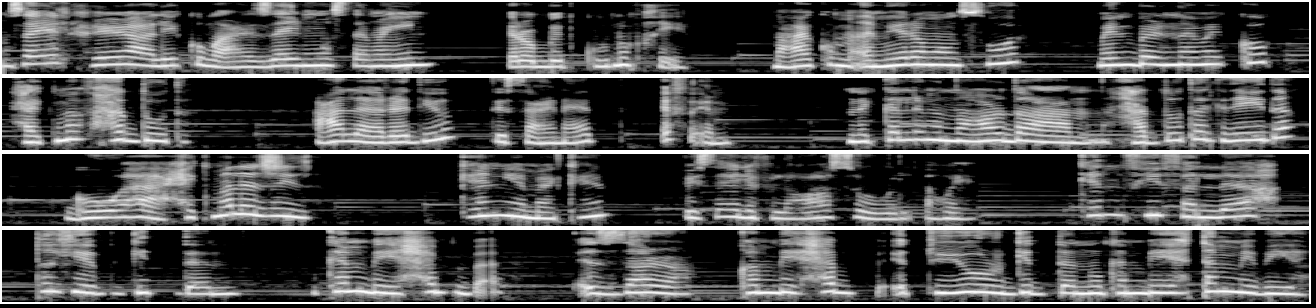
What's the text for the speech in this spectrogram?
مساء الخير عليكم أعزائي المستمعين. يا رب تكونوا بخير. معاكم أميرة منصور من برنامجكم حكمة في حدوتة على راديو تسعينات اف ام هنتكلم النهاردة عن حدوتة جديدة جواها حكمة لذيذة. كان يا مكان في سالف العصر والأوان. كان في فلاح طيب جدا وكان بيحب الزرع وكان بيحب الطيور جدا وكان بيهتم بيها.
